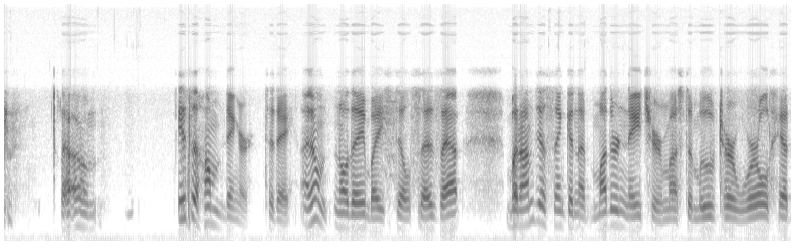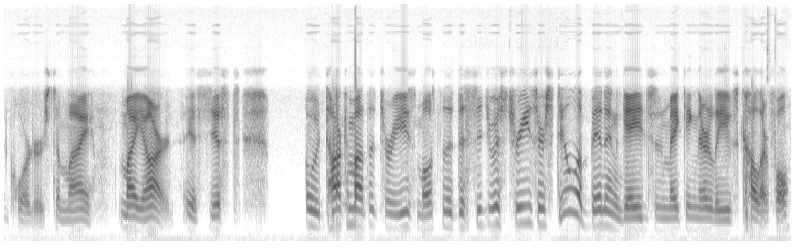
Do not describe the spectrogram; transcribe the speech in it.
um, it's a humdinger today. I don't know that anybody still says that, but I'm just thinking that Mother Nature must have moved her world headquarters to my my yard. It's just talking about the trees. Most of the deciduous trees are still a bit engaged in making their leaves colorful.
